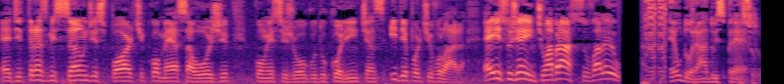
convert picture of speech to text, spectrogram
é, de transmissão de esporte começa hoje com esse jogo do Corinthians e Deportivo Lara. É isso, gente. Um abraço. Valeu. Eldorado Expresso.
